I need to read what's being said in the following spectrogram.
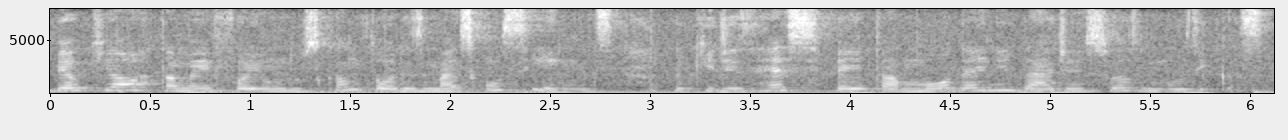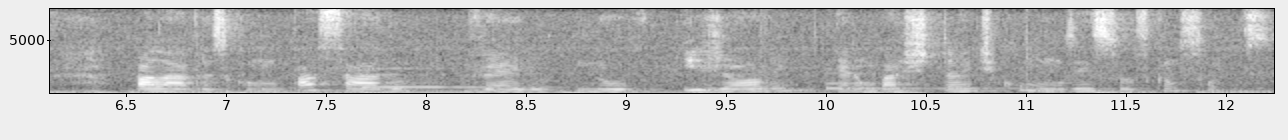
Belchior também foi um dos cantores mais conscientes no que diz respeito à modernidade em suas músicas. Palavras como passado, velho, novo e jovem eram bastante comuns em suas canções.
